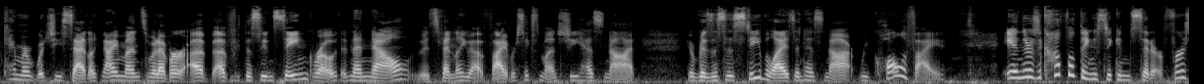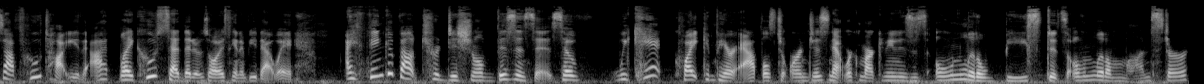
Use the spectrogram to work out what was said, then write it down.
I can't remember what she said, like nine months, whatever, of, of this insane growth. And then now it's been like about five or six months. She has not your business has stabilized and has not requalified. And there's a couple things to consider. First off, who taught you that? Like who said that it was always going to be that way? I think about traditional businesses. So we can't quite compare apples to oranges. Network marketing is its own little beast, its own little monster,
